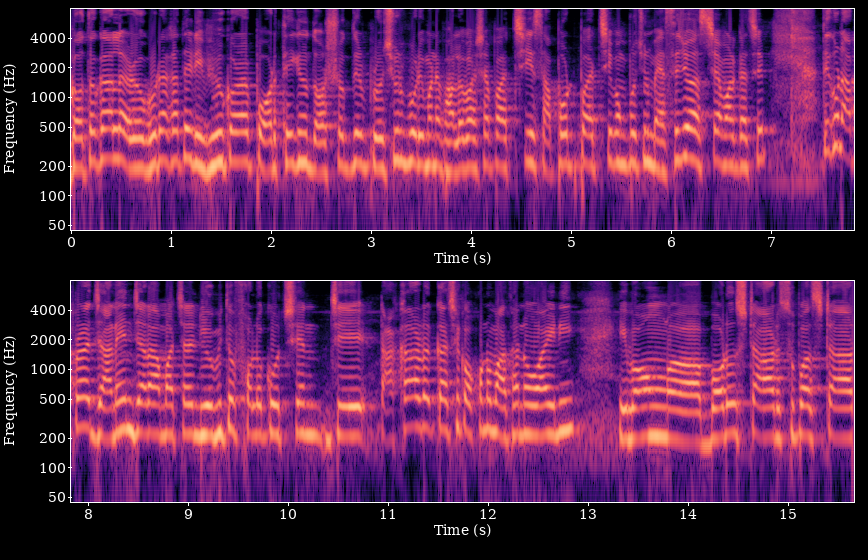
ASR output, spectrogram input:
গতকাল রঘু ডাকাতে রিভিউ করার পর থেকে কিন্তু দর্শকদের প্রচুর পরিমাণে ভালোবাসা পাচ্ছি সাপোর্ট পাচ্ছি এবং প্রচুর মেসেজও আসছে আমার কাছে। দেখুন, আপনারা জানেন যারা আমার চ্যানেল নিয়মিত ফলো করছেন যে টাকার কাছে কখনো মাথা নোয়ায়নি এবং বড় স্টার সুপারস্টার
